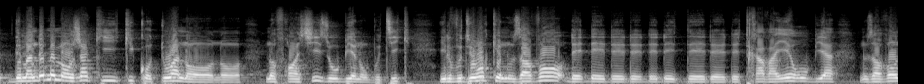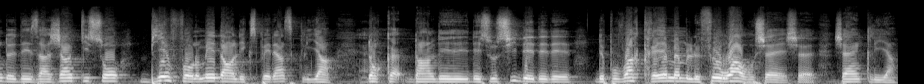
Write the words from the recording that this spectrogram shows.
demandez même aux gens qui, côtoient nos, franchises ou bien nos boutiques, ils vous diront que nous avons des, travailleurs ou bien nous avons de- des agents qui sont bien formés dans l'expérience client. Donc euh, dans les, soucis de, pouvoir créer même le feu waouh chez, chez, un client.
